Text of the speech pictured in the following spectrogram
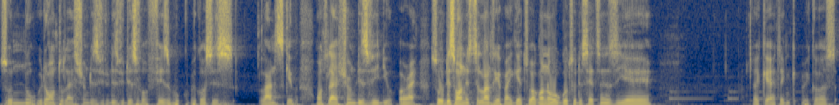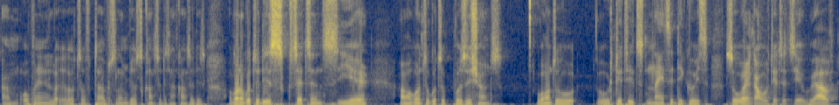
So no we don't want to live stream this video. This video is for facebook because it's landscape. I want to live stream this video all right so this one is still landscape i get. So going to go to the settings here. Okay i think because i'm opening a lot, a lot of tabs let me just cancel this and cancel this. I'm to go to this settings here and we're going to go to positions. We want to rotate it 90 degrees. So when you can rotate it here we have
